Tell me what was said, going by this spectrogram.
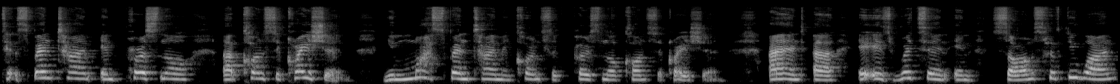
to spend time in personal uh, consecration. You must spend time in cons- personal consecration. And uh, it is written in Psalms 51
